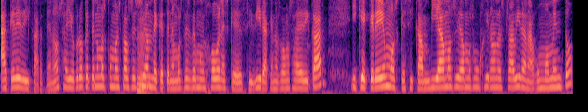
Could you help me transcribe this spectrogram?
a qué dedicarte, ¿no? O sea, yo creo que tenemos como esta obsesión de que tenemos desde muy jóvenes que decidir a qué nos vamos a dedicar y que creemos que si cambiamos y damos un giro a nuestra vida en algún momento,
